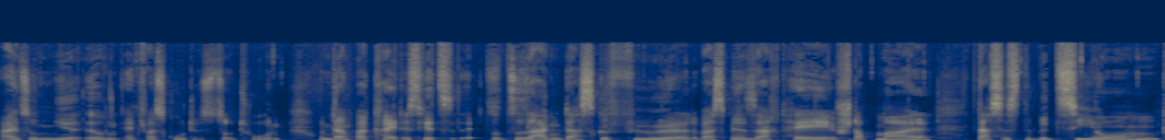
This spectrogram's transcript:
Also mir irgendetwas Gutes zu tun. Und Dankbarkeit ist jetzt sozusagen das Gefühl, was mir sagt, hey, stopp mal, das ist eine Beziehung,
